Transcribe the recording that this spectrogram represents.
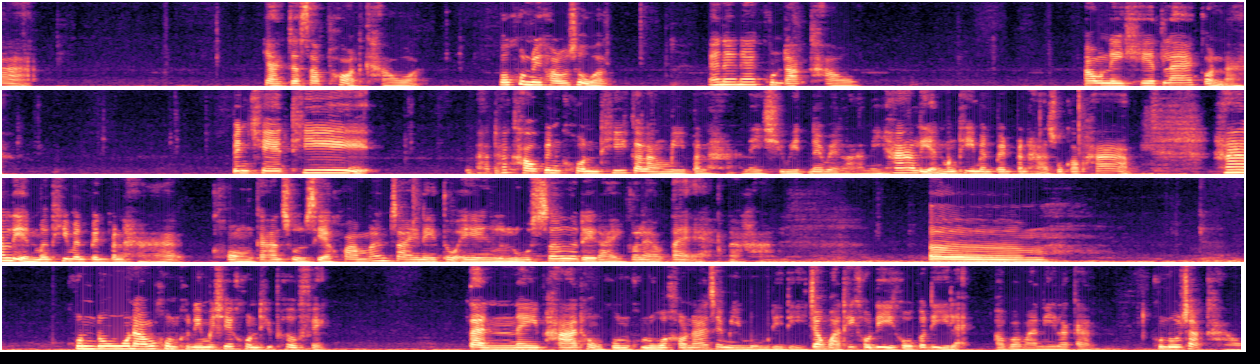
อยากจะซัพพอร์ตเขาอะเพราะคุณมีความรู้สึกว่าแน่แน่ๆคุณรักเขา เอาในเคสแรกก่อนนะ เป็นเคสที่ ถ้าเขาเป็นคนที่กำลังมีปัญหาในชีวิตในเวลานี้ห้าเหรียญบางทีมันเป็นปัญหาสุขภาพห้าเหรียญบางทีมันเป็นปัญหาของการสูญเสียความมั่นใจในตัวเองหรือลูเซอร์ใด ๆ ก็แล้วแต่นะคะเออคคุณรู้นะว่าคนคนนี้ไม่ใช่คนที่เพอร์เฟกแต่ในพาร์ทของคุณคุณรู้ว่าเขาน่าจะมีมุมดีๆ จังหวะที่เขาดีเขาก็ดีแหละ เอาประมาณนี้ละกัน คุณรู้จักเขา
